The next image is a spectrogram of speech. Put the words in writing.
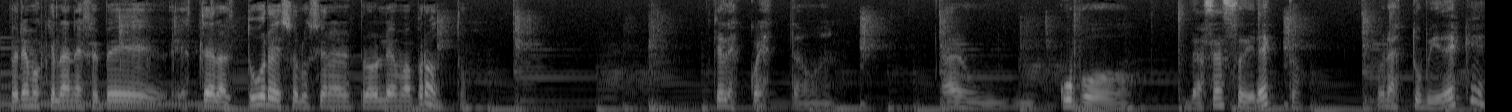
Esperemos que la NFP esté a la altura y solucione el problema pronto. ¿Qué les cuesta, man? Dar un, cupo de ascenso directo. Una estupidez que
